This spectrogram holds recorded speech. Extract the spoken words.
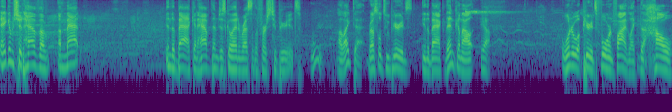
Eggum should have a, a mat in the back and have them just go ahead and wrestle the first two periods. Ooh, I like that. Wrestle two periods in the back, then come out. Yeah. I wonder what periods four and five, like the how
